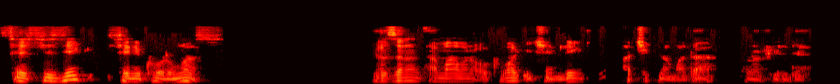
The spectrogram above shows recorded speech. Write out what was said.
Sessizlik seni korumaz. Yazının tamamını okumak için link açıklamada profilde.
